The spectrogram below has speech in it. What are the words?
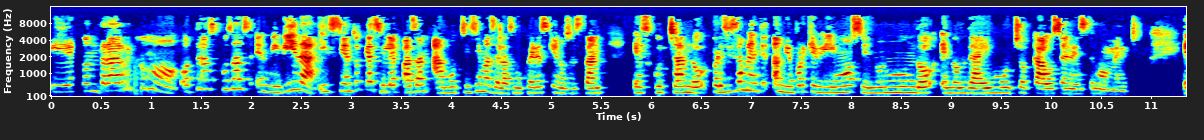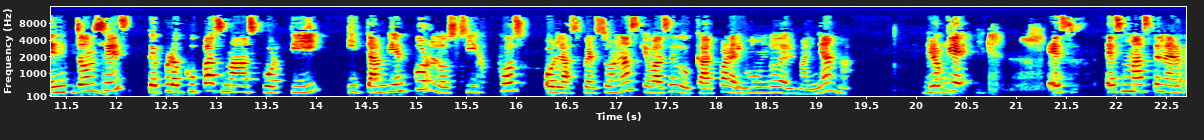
y, encontrar como otras cosas en mi vida. Y siento que así le pasan a muchísimas de las mujeres que nos están escuchando, precisamente también porque vivimos en un mundo en donde hay mucho caos en este momento. Entonces, te preocupas más por ti y también por los hijos o las personas que vas a educar para el mundo del mañana. Creo que es, es más tener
